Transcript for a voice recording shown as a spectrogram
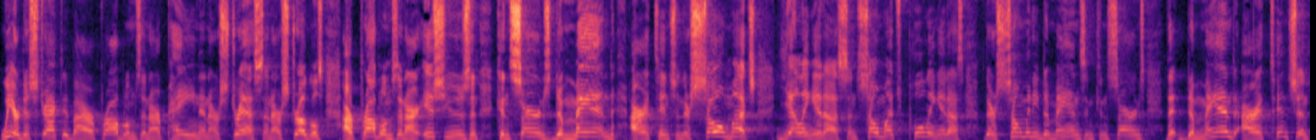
We are distracted by our problems and our pain and our stress and our struggles. Our problems and our issues and concerns demand our attention. There's so much yelling at us and so much pulling at us. There's so many demands and concerns that demand our attention.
